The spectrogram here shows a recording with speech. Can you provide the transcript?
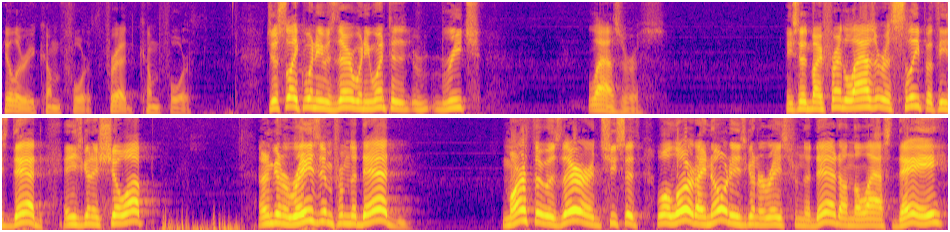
Hillary, come forth. Fred, come forth. Just like when he was there, when he went to reach Lazarus. He said, My friend Lazarus sleepeth. He's dead, and he's going to show up, and I'm going to raise him from the dead. Martha was there, and she said, Well, Lord, I know that he's going to raise from the dead on the last day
